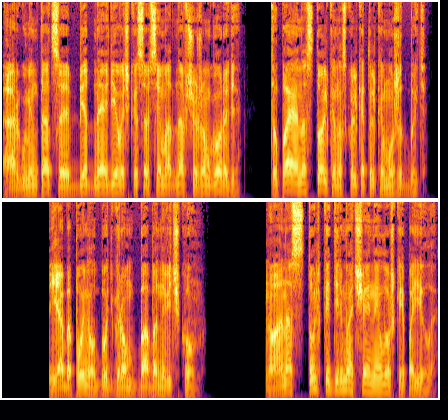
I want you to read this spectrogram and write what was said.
А аргументация «бедная девочка совсем одна в чужом городе» тупая настолько, насколько только может быть. Я бы понял, будь гром баба новичком. Но она столько дерьма чайной ложкой поела.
